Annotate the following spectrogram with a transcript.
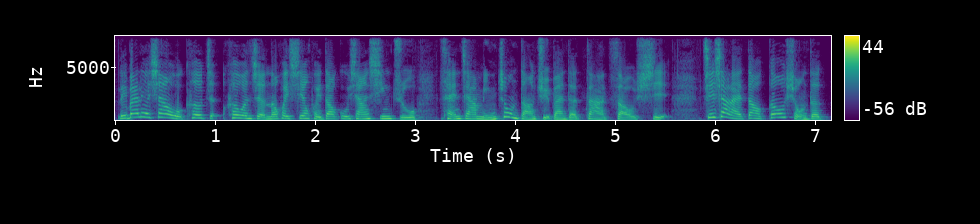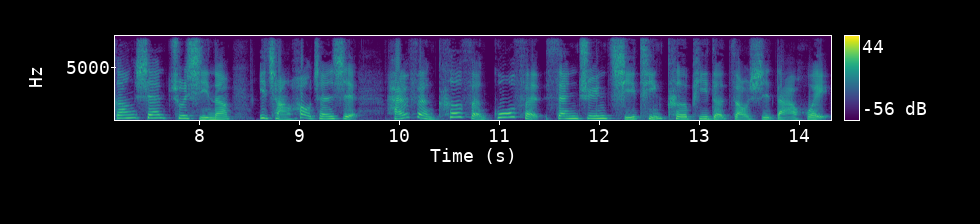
礼拜六下午，柯哲柯文哲呢会先回到故乡新竹参加民众党举办的大造势，接下来到高雄的冈山出席呢一场号称是韩粉、柯粉、郭粉三军齐挺柯批的造势大会。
